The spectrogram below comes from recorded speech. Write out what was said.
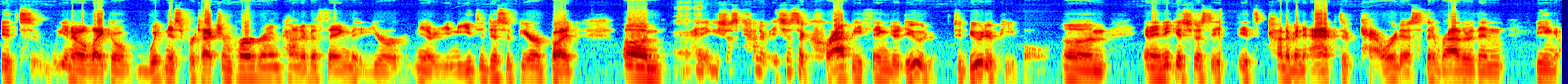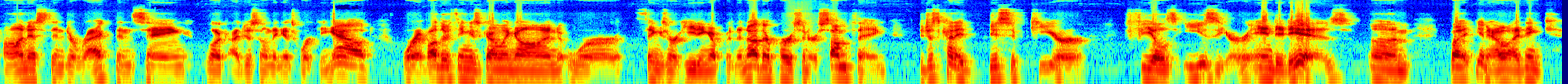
it's you know like a witness protection program kind of a thing that you're you know you need to disappear but um, i think it's just kind of it's just a crappy thing to do to do to people um, and I think it's just it, it's kind of an act of cowardice that rather than being honest and direct and saying, "Look, I just don't think it's working out," or if other things going on, or things are heating up with another person or something, to just kind of disappear feels easier, and it is. Um, but you know, I think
